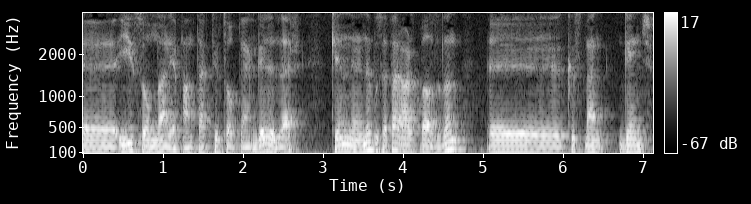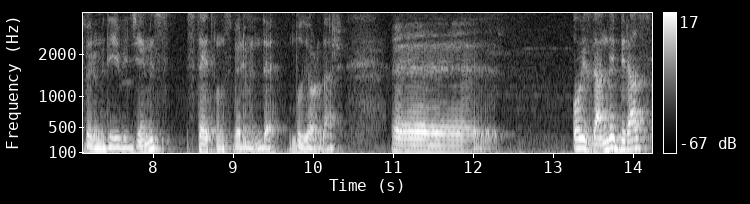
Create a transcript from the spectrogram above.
e, iyi sonlar yapan, takdir toplayan galeriler kendilerini bu sefer art bazının e, kısmen genç bölümü diyebileceğimiz Statements bölümünde buluyorlar. E, o yüzden de biraz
